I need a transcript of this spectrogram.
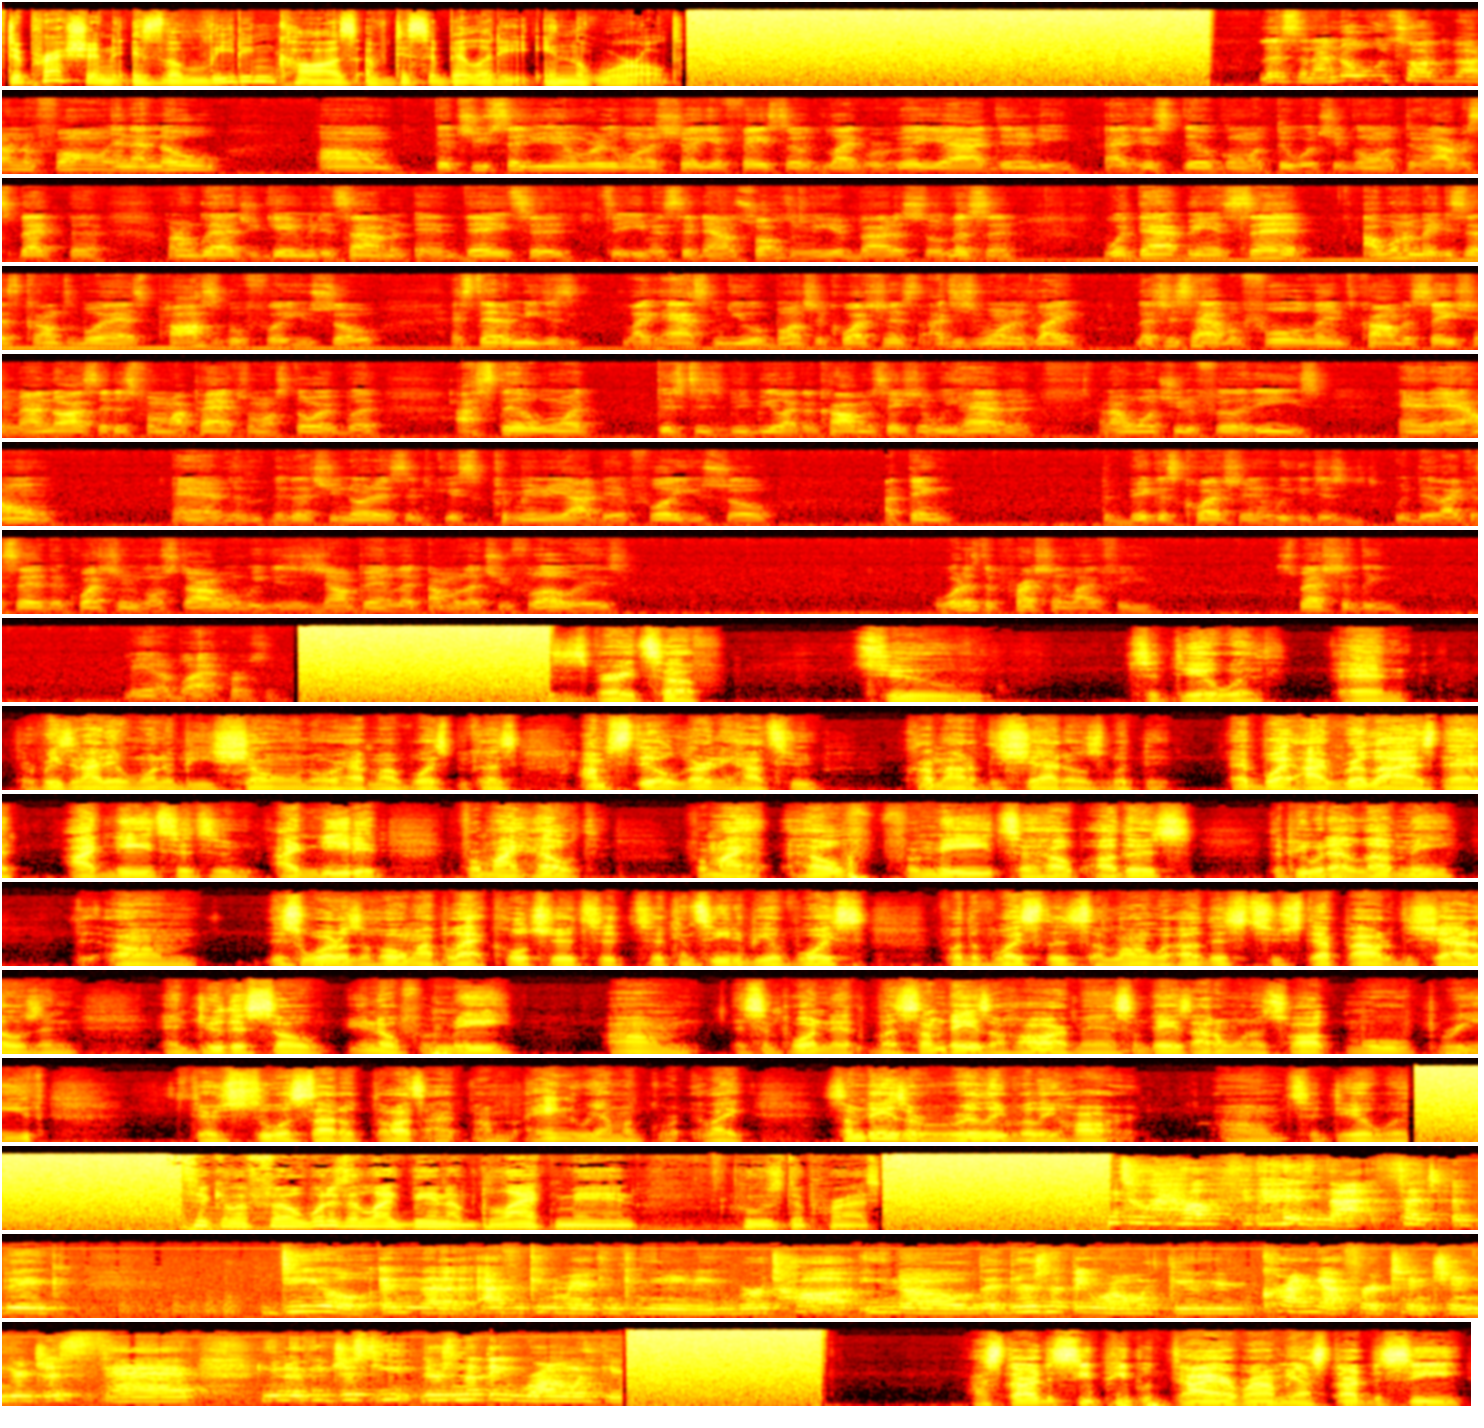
Depression is the leading cause of disability in the world. Listen, I know we talked about on the phone, and I know um, that you said you didn't really want to show your face or like reveal your identity as you're still going through what you're going through, and I respect that. But I'm glad you gave me the time and day to to even sit down and talk to me about it. So listen, with that being said, I want to make this as comfortable as possible for you. So instead of me just like asking you a bunch of questions, I just wanted to like let's just have a full length conversation. Man, I know I said this for my packs for my story, but I still want this to be like a conversation we having, and I want you to feel at ease and at home, and let you know that it's a, community out there for you. So, I think the biggest question we could just, like I said, the question we're gonna start when we can just jump in. Let I'm gonna let you flow is, what is depression like for you, especially being a black person? It's very tough to to deal with. And the reason I didn't want to be shown or have my voice because I'm still learning how to come out of the shadows with it. And, but I realized that I need to, to I need it for my health, for my health, for me to help others, the people that love me, um, this world as a whole, my black culture to, to continue to be a voice for the voiceless along with others to step out of the shadows and, and do this. So, you know, for me, um, it's important that, but some days are hard, man. Some days I don't want to talk, move, breathe. There's suicidal thoughts. I, am angry. I'm a, like, some days are really, really hard, um, to deal with. Particular Phil, what is it like being a black man who's depressed? Mental health is not such a big deal in the African American community. We're taught, you know, that there's nothing wrong with you. You're crying out for attention. You're just sad. You know, you just you, there's nothing wrong with you. I started to see people die around me. I started to see,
